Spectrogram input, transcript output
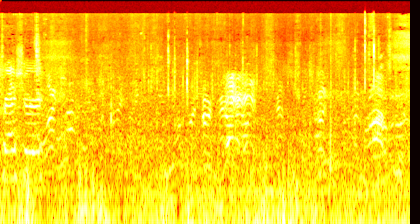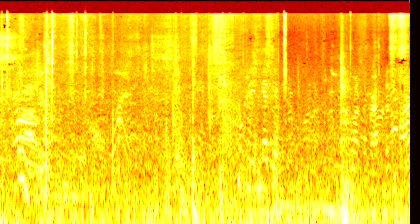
pressure. Okay, you get take. You want the ref this far?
